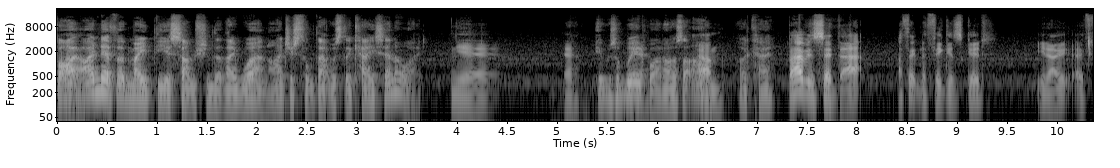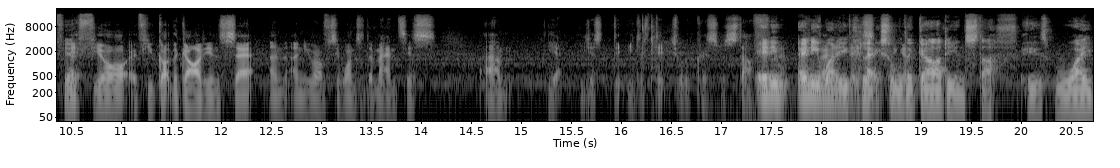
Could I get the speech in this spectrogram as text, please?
but Um, I, I never made the assumption that they weren't. I just thought that was the case anyway. Yeah. Yeah. It was a weird Yeah. one. I was like, oh, Um, okay. But having said that, I think the figure's good. You know, if, Yeah. if you're if you've got the Guardian set and, and you obviously wanted the Mantis, um, yeah, you just you just ditch all the Christmas stuff. Any anyone who collects all the. Guardian stuff is way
